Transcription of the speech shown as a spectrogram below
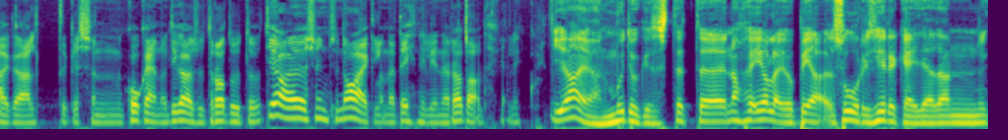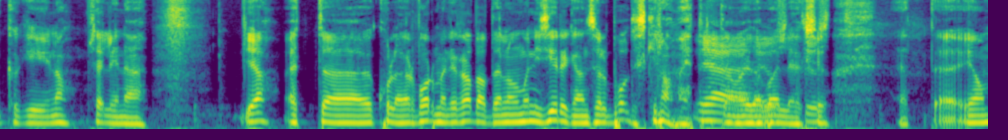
aeg-ajalt, kes on kogenud igasuguseid radu, ütlevad jaa, jaa, see on selline aeglane tehniline rada tegelikult. jaa, jaa, muidugi, sest et noh, ei ole ju pea, suuri sirgeid ja ta on ikkagi noh, selline jah, et äh, kuule, vormeliradadel on mõni sirge on seal poolteist kilomeetrit yeah, on veida palju, eks ju. et äh, jah.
